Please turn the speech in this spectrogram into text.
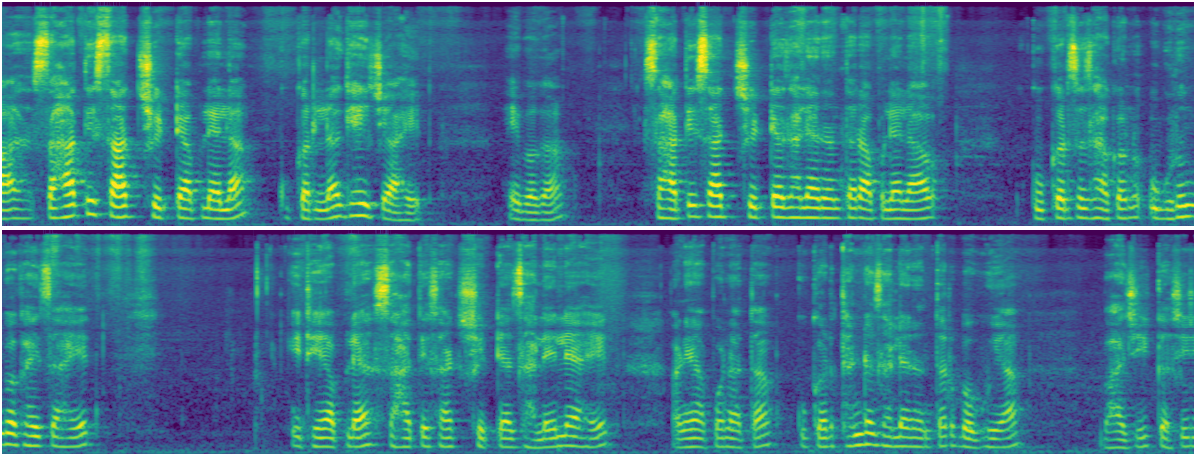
पा सहा ते सात शिट्ट्या आपल्याला कुकरला घ्यायच्या आहेत. हे बघा. सहा ते सात शिट्ट्या झाल्यानंतर आपल्याला कुकरचं झाकण उघडून बघायचं आहे. इथे आपल्या सहा ते सात शिट्ट्या झालेल्या आहेत आणि आपण आता कुकर थंड झाल्यानंतर बघूया भाजी कशी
